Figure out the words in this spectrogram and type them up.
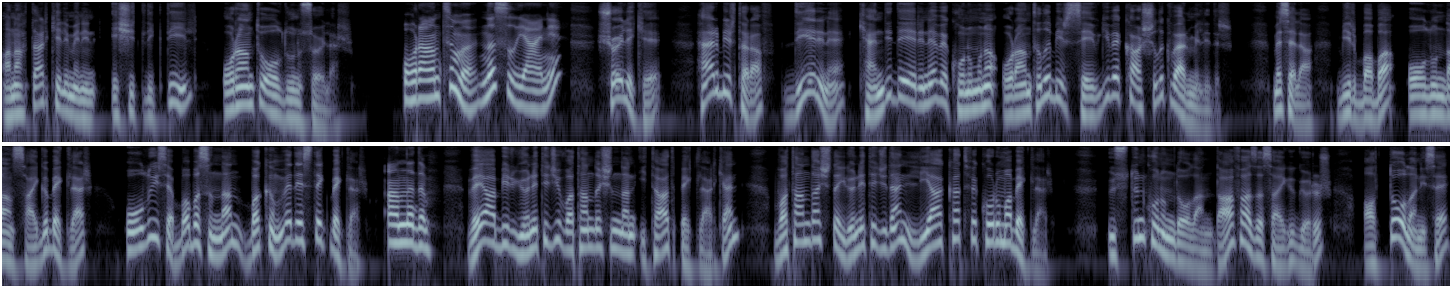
anahtar kelimenin eşitlik değil, orantı olduğunu söyler. Orantı mı? Nasıl yani? Şöyle ki, her bir taraf diğerine kendi değerine ve konumuna orantılı bir sevgi ve karşılık vermelidir. Mesela bir baba oğlundan saygı bekler, oğlu ise babasından bakım ve destek bekler. Anladım. Veya bir yönetici vatandaşından itaat beklerken, vatandaş da yöneticiden liyakat ve koruma bekler. Üstün konumda olan daha fazla saygı görür, altta olan ise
